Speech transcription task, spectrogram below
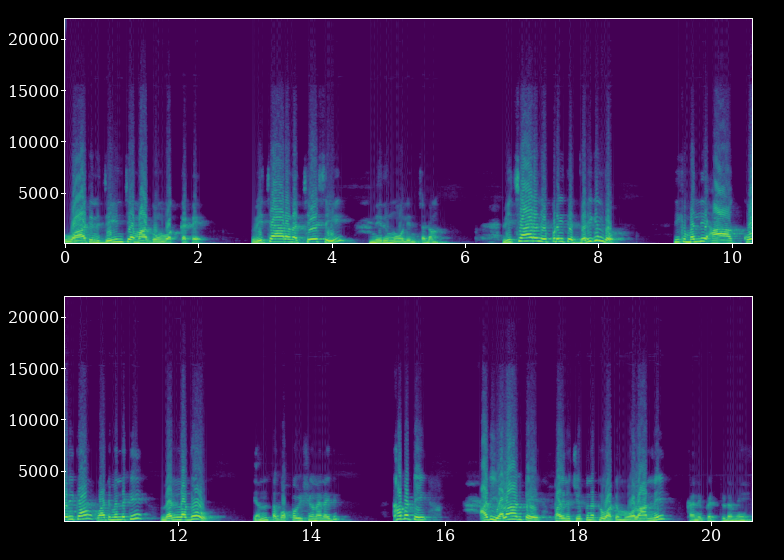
వాటిని జయించే మార్గం ఒక్కటే. విచారణ చేసి నిర్మూలించడం. విచారణ ఎప్పుడైతే జరిగిందో ఇక మళ్ళీ ఆ కోరిక వాటి మీదకి వెళ్ళదు. ఎంత గొప్ప విషయం నేను ఇది. కాబట్టి అది ఎలా అంటే పైన చెప్పినట్లు వాటి మూలాన్ని కనిపెట్టడమే.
